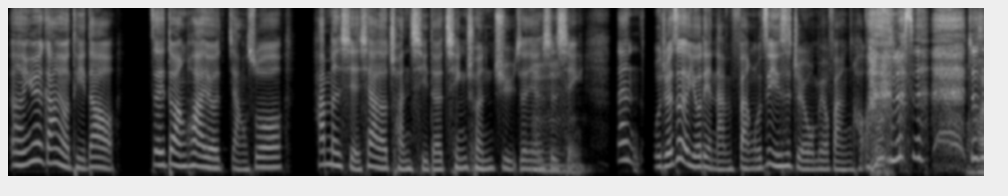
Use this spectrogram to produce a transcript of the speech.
嗯，因为刚刚有提到这段话，有讲说。他们写下了传奇的青春剧这件事情，但我觉得这个有点难翻。我自己是觉得我没有翻很好，就是就是，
